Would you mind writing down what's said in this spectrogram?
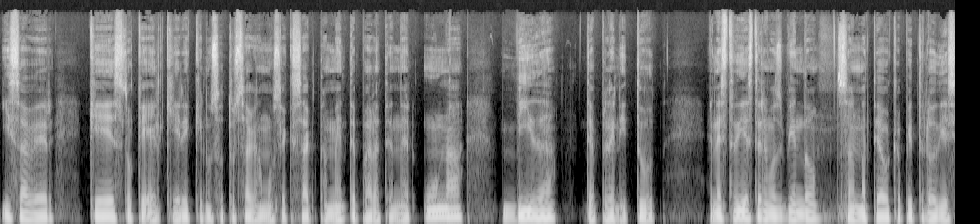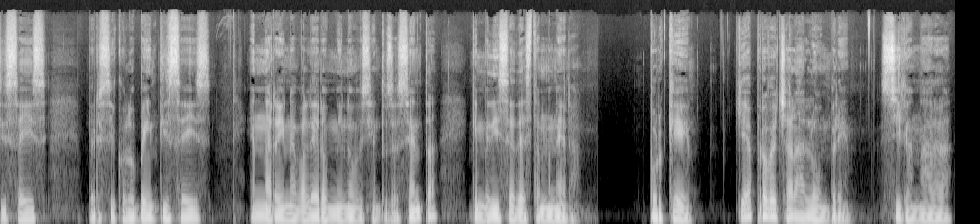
y saber qué es lo que Él quiere que nosotros hagamos exactamente para tener una vida de plenitud. En este día estaremos viendo San Mateo capítulo 16, versículo 26 en la Reina Valero 1960, que me dice de esta manera. ¿Por qué? ¿Qué aprovechará al hombre si ganara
